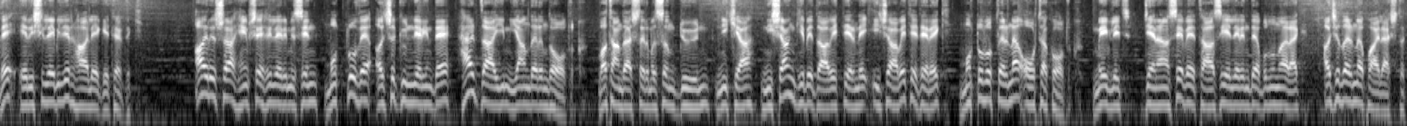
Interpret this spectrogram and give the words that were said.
ve erişilebilir hale getirdik. Ayrıca hemşehrilerimizin mutlu ve acı günlerinde her daim yanlarında olduk. Vatandaşlarımızın düğün, nikah, nişan gibi davetlerine icabet ederek mutluluklarına ortak olduk. Mevlid, cenaze ve taziyelerinde bulunarak acılarını paylaştık.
